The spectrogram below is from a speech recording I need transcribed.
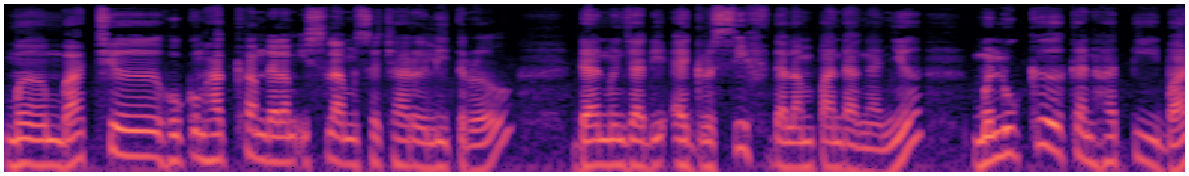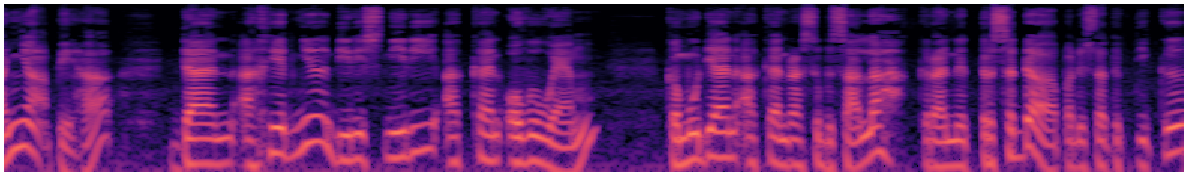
membaca hukum hakam dalam Islam secara literal dan menjadi agresif dalam pandangannya, melukakan hati banyak pihak dan akhirnya diri sendiri akan overwhelmed kemudian akan rasa bersalah kerana tersedar pada satu ketika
